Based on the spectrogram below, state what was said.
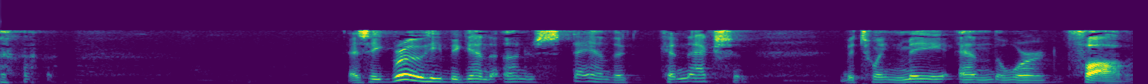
As he grew, he began to understand the connection between me and the Word Father.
